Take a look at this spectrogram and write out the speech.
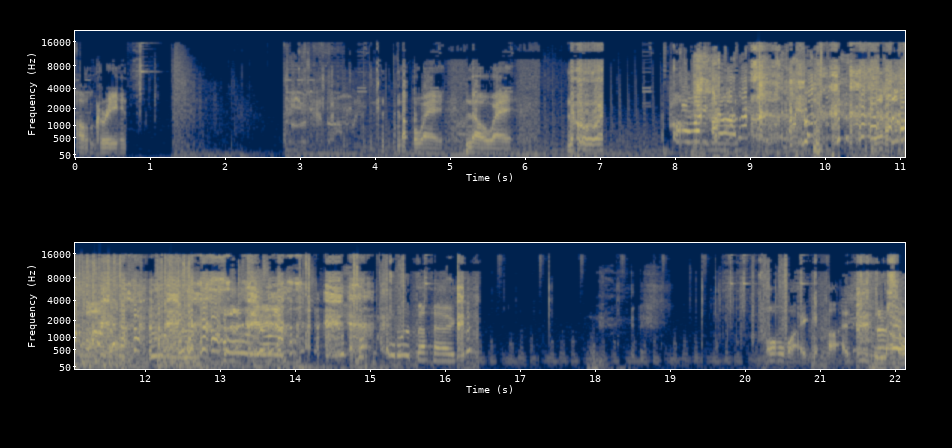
Oh, green. No way. No way. No way. Oh my god! what the heck? Oh my god. No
